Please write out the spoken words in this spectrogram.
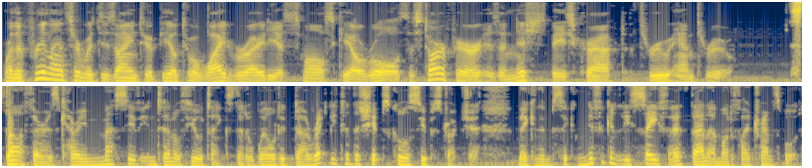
where the Freelancer was designed to appeal to a wide variety of small scale roles, the Starfarer is a niche spacecraft through and through. Starfarers carry massive internal fuel tanks that are welded directly to the ship's core superstructure, making them significantly safer than a modified transport.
